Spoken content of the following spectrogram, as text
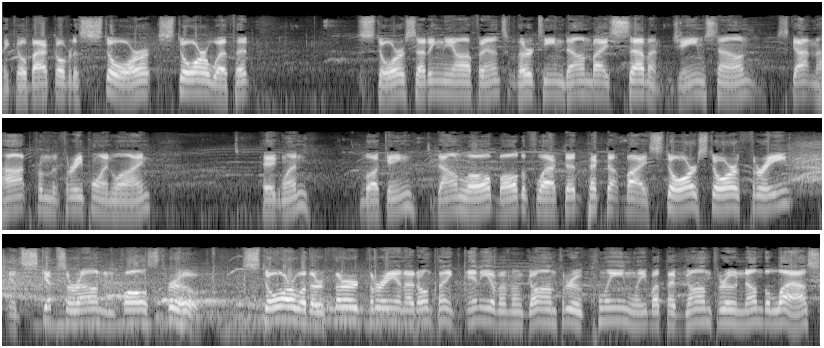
They go back over to Storr. Storr with it. Storr setting the offense with her team down by seven. Jamestown has gotten hot from the three point line. Higland looking down low, ball deflected, picked up by Storr. Storr three. It skips around and falls through. Storr with her third three, and I don't think any of them have gone through cleanly, but they've gone through nonetheless.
